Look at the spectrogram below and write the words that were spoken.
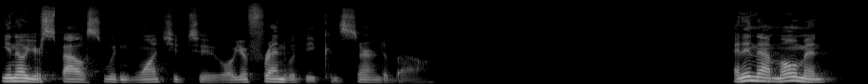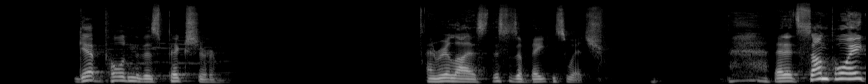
you know your spouse wouldn't want you to, or your friend would be concerned about. And in that moment, get pulled into this picture and realize this is a bait and switch. that at some point,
